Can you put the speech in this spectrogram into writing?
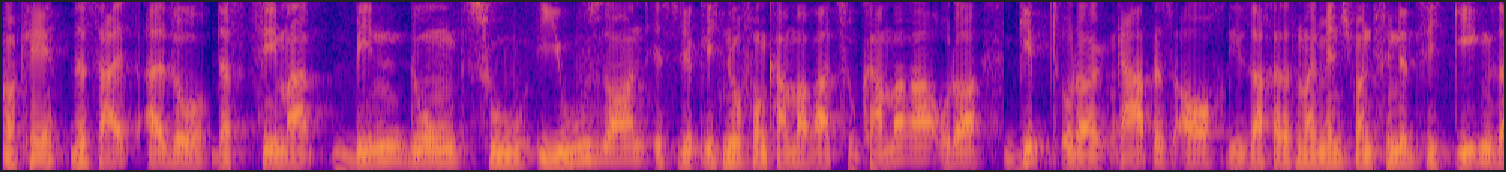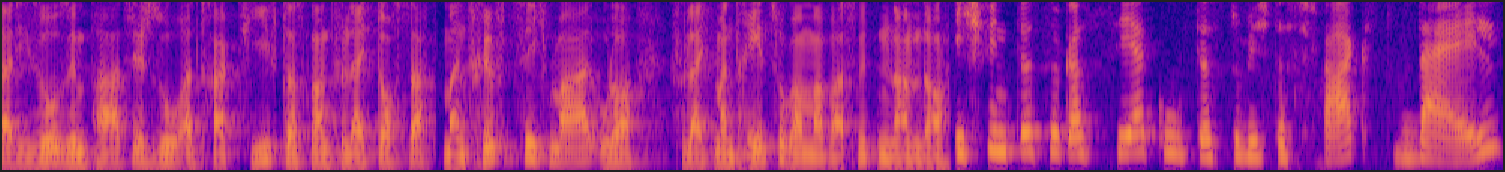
Okay, das heißt also, das Thema Bindung zu Usern ist wirklich nur von Kamera zu Kamera oder gibt oder gab es auch die Sache, dass man Mensch, man findet sich gegenseitig so sympathisch, so attraktiv, dass man vielleicht doch sagt, man trifft sich mal oder vielleicht man dreht sogar mal was miteinander? Ich finde das sogar sehr gut, dass du mich das fragst, weil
